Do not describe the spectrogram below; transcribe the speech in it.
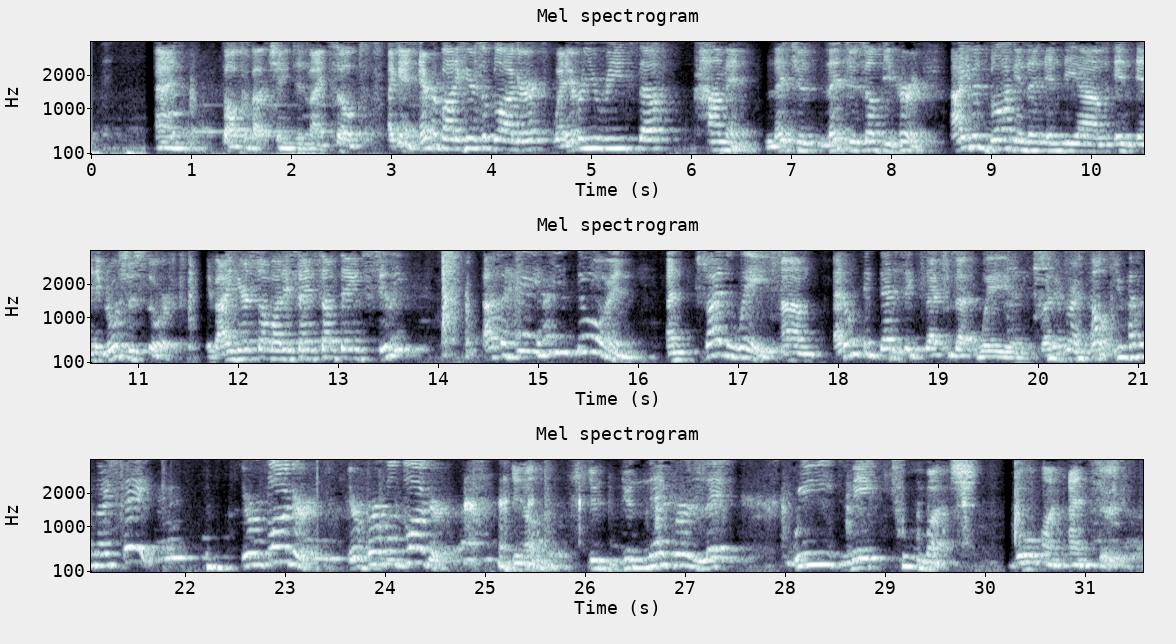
and talk about changing minds. So again, everybody here's a blogger. Whenever you read stuff, comment. Let your let yourself be heard. I even blog in the in the um in, in the grocery store. If I hear somebody saying something silly, I'll say, "Hey, how you doing?" And by the way, um, I don't think that is exactly that way. And whatever. And, oh, you have a nice day. You're a blogger. You're a verbal blogger. You know, you you never let. We make too much go unanswered.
